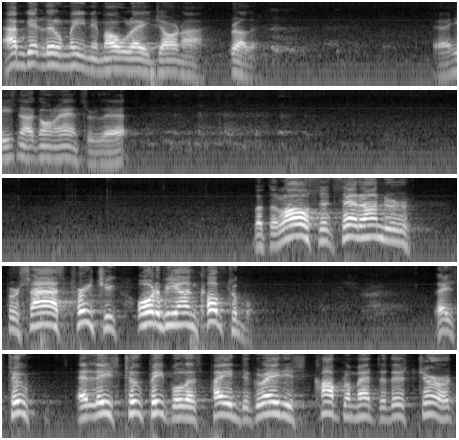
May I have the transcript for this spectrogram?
I'm getting a little mean in my old age, aren't I, brother? Uh, he's not going to answer that. But the laws that set under precise preaching ought to be uncomfortable. There's two, at least two people that's paid the greatest compliment to this church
